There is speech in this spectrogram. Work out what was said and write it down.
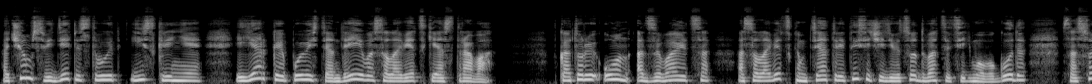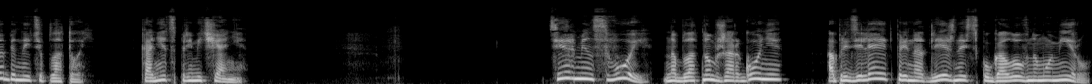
о чем свидетельствует искренняя и яркая повесть Андреева «Соловецкие острова», в которой он отзывается о Соловецком театре 1927 года с особенной теплотой. Конец примечания. Термин «свой» на блатном жаргоне определяет принадлежность к уголовному миру,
